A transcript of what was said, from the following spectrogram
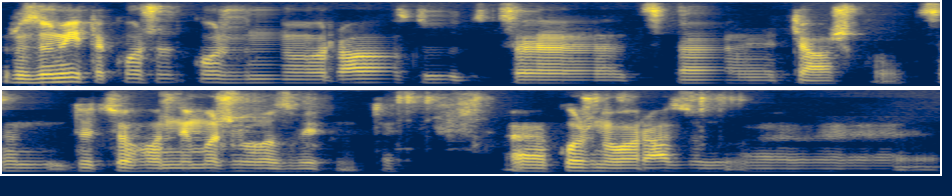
Розумієте, кожен, кожного разу це, це тяжко. Це до цього неможливо звикнути. Е, кожного разу, е,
